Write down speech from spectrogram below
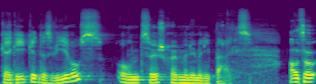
gegen irgendein Virus und sonst können wir nicht mehr in die Beiz. Also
